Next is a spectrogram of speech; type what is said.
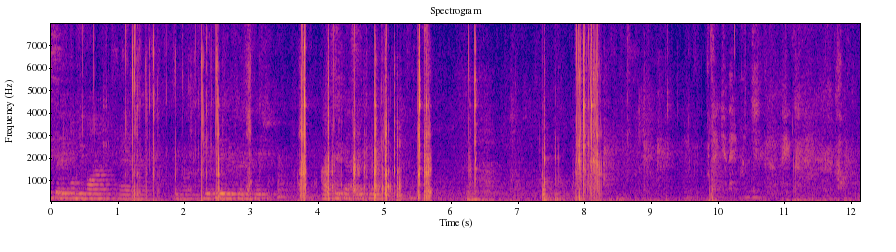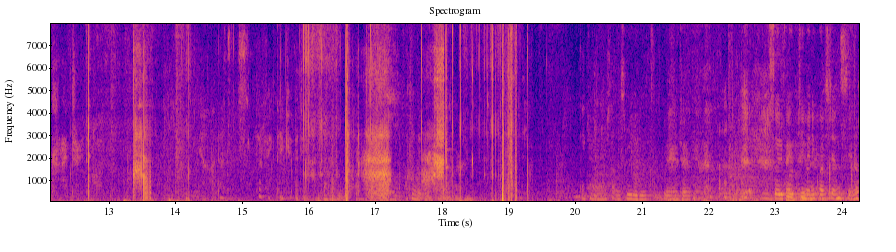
select only one, uh, you know, your favorite presentation. And so you can select your Thank you very much. That was really good. Really enjoyed it. Sorry Thank for too you. many questions, you know.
